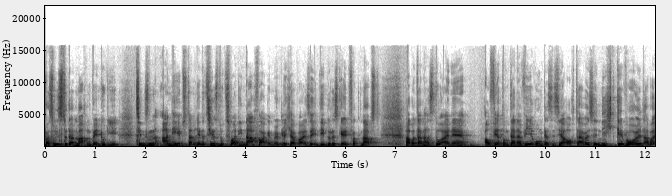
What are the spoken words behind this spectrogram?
Was willst du dann machen? Wenn du die Zinsen anhebst, dann reduzierst du zwar die Nachfrage möglicherweise, indem du das Geld verknappst, aber dann hast du eine Aufwertung deiner Währung. Das ist ja auch teilweise nicht gewollt, aber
